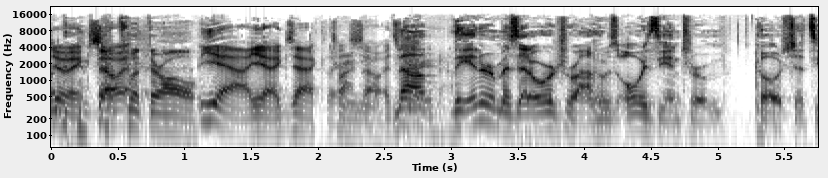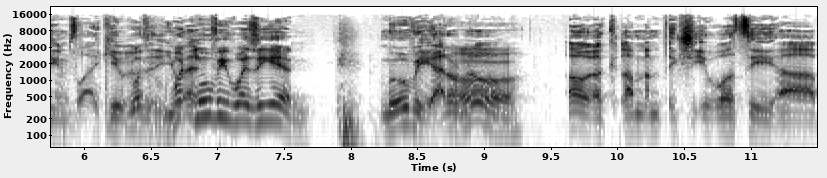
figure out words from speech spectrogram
they're that- doing. that's what they're all Yeah, yeah, exactly. trying So to- it's Now very, the interim is at Orgeron, who's always the interim coach. It seems like he What, was. you what went- movie was he in? Movie? I don't Oh. know. Oh, uh, um, um, well, let's see. Uh,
